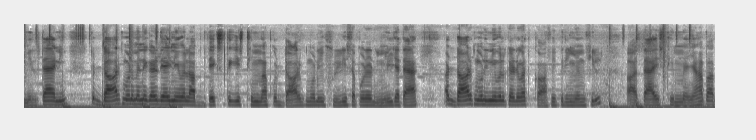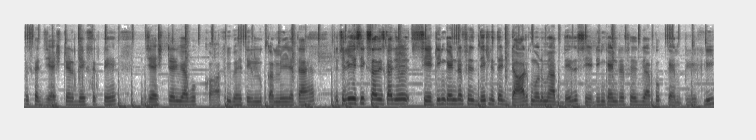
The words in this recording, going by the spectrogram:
मिलता है नहीं। तो डार्क मोड मैंने कर दिया इनेबल आप देख सकते हैं कि इस थीम में आपको डार्क मोड भी फुल्ली सपोर्टेड मिल जाता है। और डार्क मोड इनेबल करने के बाद काफ़ी प्रीमियम फील आता है इस थीम में। यहाँ पर आप इसका जेस्टर देख सकते हैं। जेस्टर भी आपको काफ़ी बेहतरीन लुक का मिल जाता है। तो चलिए इसी के साथ इसका जो सेटिंग का इंटरफेस देख लेते हैं। डार्क मोड में आप देख सेटिंग का इंटरफेस भी आपको कम्प्लीटली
